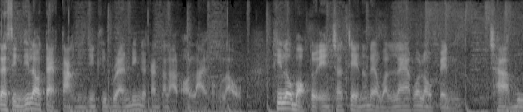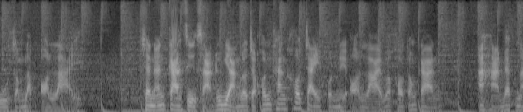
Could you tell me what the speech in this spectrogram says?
แต่สิ่งที่เราแตกต่างจริงๆ คือแบรนดิ้งกับการตลาดออนไลน์ของเรา ที่เราบอกตัวเองชัดเจนตั้งแต่วันแรกว่าเราเป็นชาบูสำหรับออนไลน์ ฉะนั้นการสื่อสารทุกอย่างเราจะค่อนข้างเข้าใจคนในออนไลน์ ว่าเขาต้องการอาหารแบบไหน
